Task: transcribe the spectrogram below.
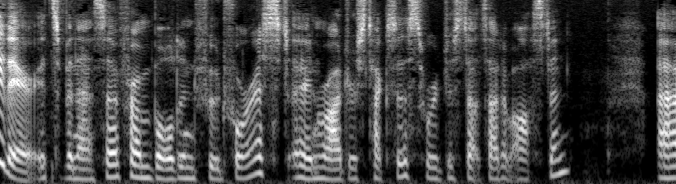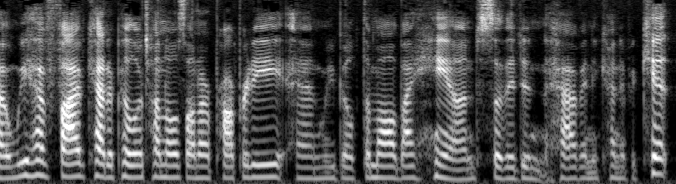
Hey there, it's Vanessa from Bolden Food Forest in Rogers, Texas. We're just outside of Austin. Uh, we have five caterpillar tunnels on our property and we built them all by hand so they didn't have any kind of a kit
